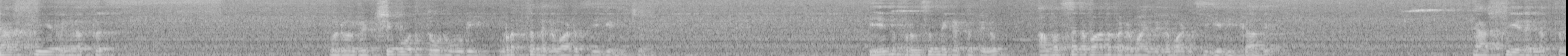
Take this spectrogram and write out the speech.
രാഷ്ട്രീയ രംഗത്ത് ഒരു ലക്ഷ്യബോധത്തോടുകൂടി ഉറച്ച നിലപാട് സ്വീകരിച്ച് ഏത് പ്രതിസന്ധി ഘട്ടത്തിലും അവസരവാദപരമായ നിലപാട് സ്വീകരിക്കാതെ രാഷ്ട്രീയ രംഗത്ത്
